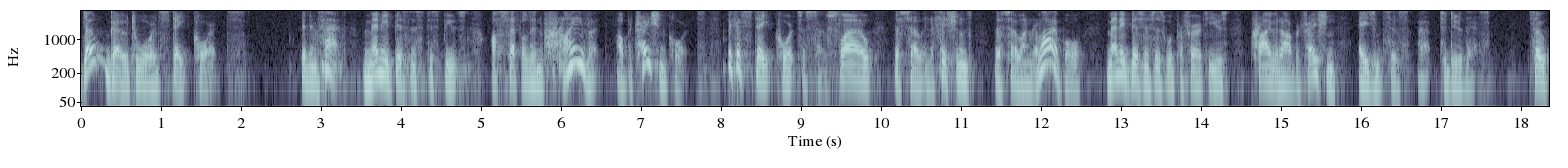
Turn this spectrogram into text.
don't go towards state courts. That in fact, many business disputes are settled in private arbitration courts because state courts are so slow, they're so inefficient, they're so unreliable, many businesses would prefer to use private arbitration agencies uh, to do this. So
